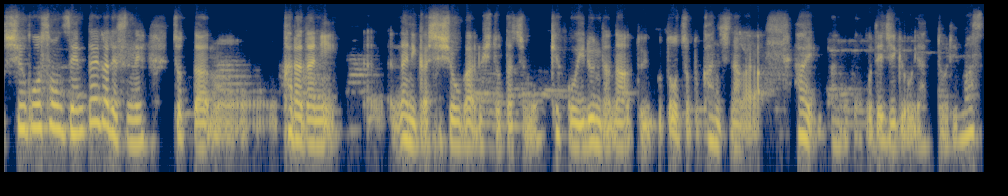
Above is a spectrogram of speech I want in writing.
集合村全体がですね、ちょっとあの、体に何か支障がある人たちも結構いるんだなということをちょっと感じながら、はい、あの、ここで授業をやっております。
